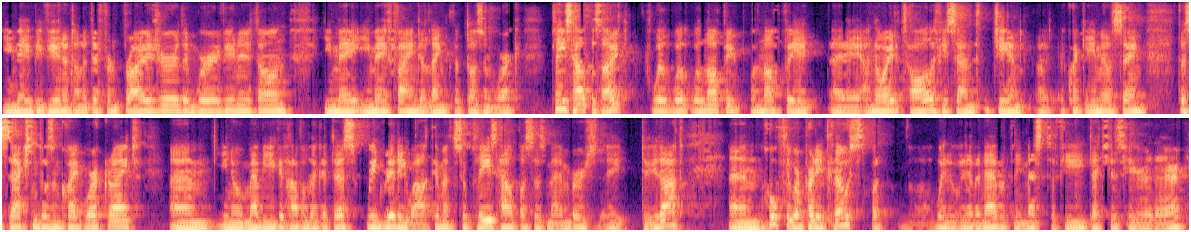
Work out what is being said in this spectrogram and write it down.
you may be viewing it on a different browser than we're viewing it on. You may you may find a link that doesn't work. Please help us out. We'll we'll, we'll not be will not be uh, annoyed at all if you send Jane a, a, quick email saying the section doesn't quite work right. Um, you know, maybe you could have a look at this. We'd really welcome it. So please help us as members uh, do that. Um, hopefully we're pretty close, but we, we have inevitably missed a few glitches here or there.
